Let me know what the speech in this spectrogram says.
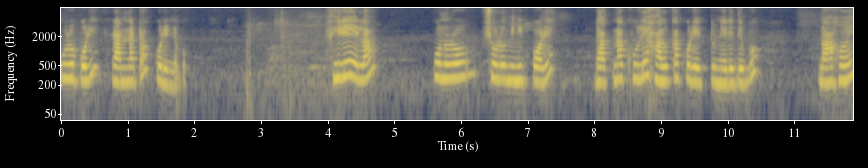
পুরোপুরি রান্নাটা করে নেব। ফিরে এলাম পনেরো ষোলো মিনিট পরে ঢাকনা খুলে হালকা করে একটু নেড়ে দেব। না হয়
